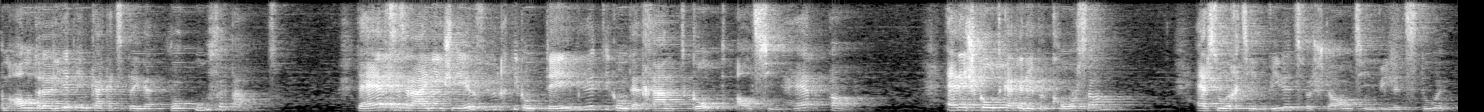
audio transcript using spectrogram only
einem anderen Liebe entgegenzubringen, die auferbaut. Der Herzensreine ist ehrfürchtig und demütig und erkennt Gott als sein Herr an. Er ist Gott gegenüber gehorsam. Er sucht seinen Willen zu verstehen, seinen Willen zu tun.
